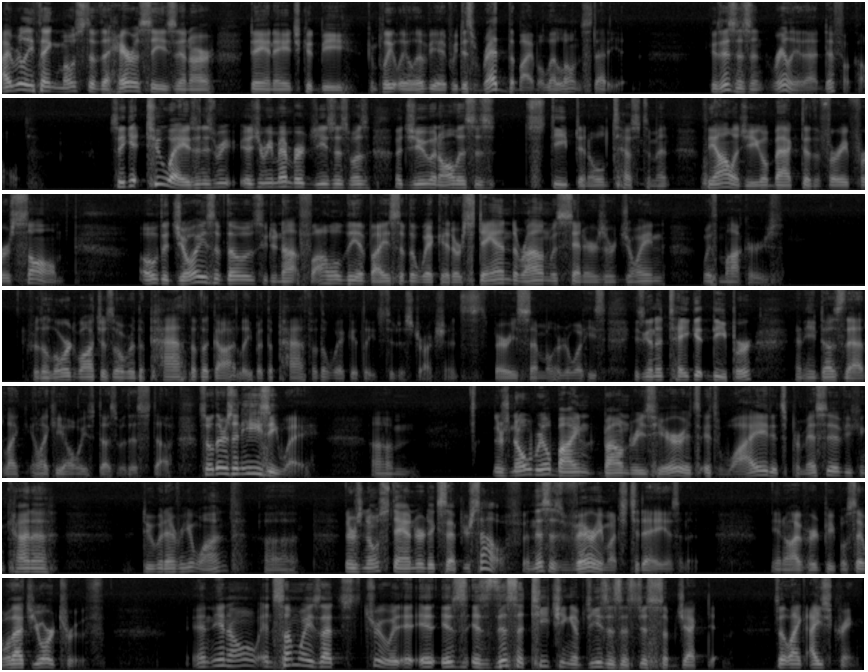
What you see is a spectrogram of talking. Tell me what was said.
I really think most of the heresies in our day and age could be completely alleviated if we just read the Bible, let alone study it. Because this isn't really that difficult. So you get two ways, and as, re- as you remember, Jesus was a Jew, and all this is steeped in Old Testament theology. You go back to the very first psalm. Oh, the joys of those who do not follow the advice of the wicked, or stand around with sinners, or join with mockers. For the Lord watches over the path of the godly, but the path of the wicked leads to destruction. It's very similar to what he's he's going to take it deeper, and he does that like like he always does with this stuff. So there's an easy way. Um, there's no real bind, boundaries here. It's it's wide. It's permissive. You can kind of do whatever you want. Uh, there's no standard except yourself. And this is very much today, isn't it? You know, I've heard people say, well, that's your truth. And, you know, in some ways that's true. It, it, is, is this a teaching of Jesus that's just subjective? Is it like ice cream?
